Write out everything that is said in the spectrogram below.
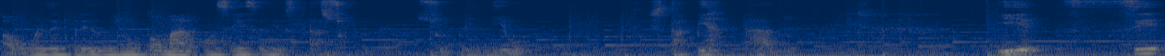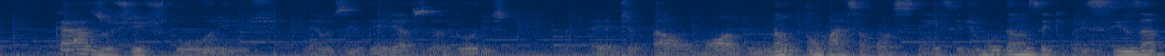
Algumas empresas não tomaram consciência disso. Tá, suprimiu. Está apertado. E se caso os gestores, né, os idealizadores é, de tal modo não tomar essa consciência de mudança que precisa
